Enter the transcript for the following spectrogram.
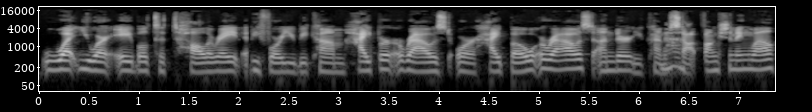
what you are able to tolerate before you become hyper aroused or hypo aroused under, you kind of stop functioning well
